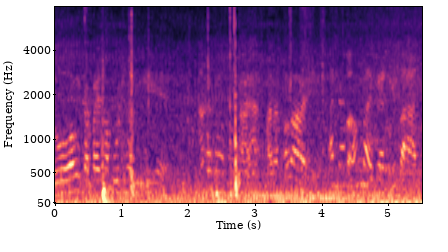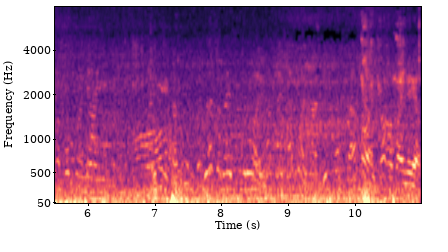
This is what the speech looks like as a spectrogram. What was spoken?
ลุงจะไปทำบุญ แล้ว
